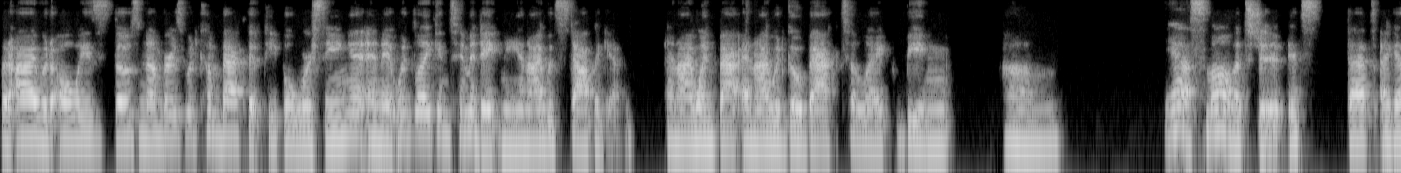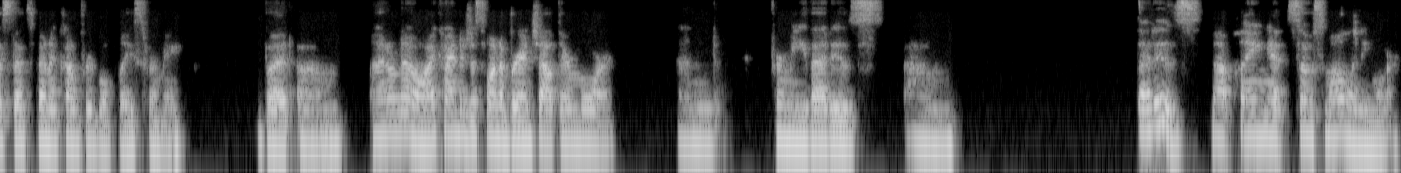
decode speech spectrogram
but I would always those numbers would come back that people were seeing it and it would like intimidate me and I would stop again. And I went back and I would go back to like being um yeah, small. That's just it's that's I guess that's been a comfortable place for me. But um I don't know. I kind of just want to branch out there more. And for me that is um that is not playing it so small anymore.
